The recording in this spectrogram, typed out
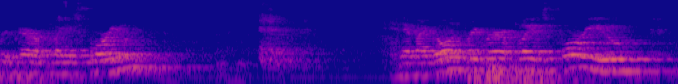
prepare a place for you? And if I go and prepare a place for you,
